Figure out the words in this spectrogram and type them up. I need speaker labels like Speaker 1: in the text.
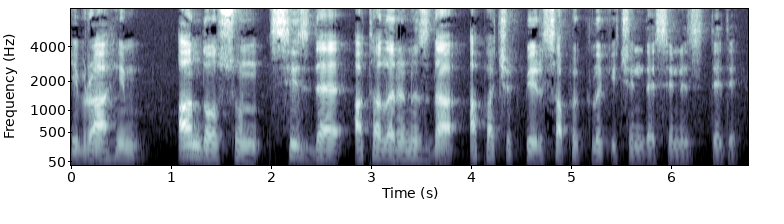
Speaker 1: İbrahim andolsun siz de atalarınız da apaçık bir sapıklık içindesiniz dedi.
